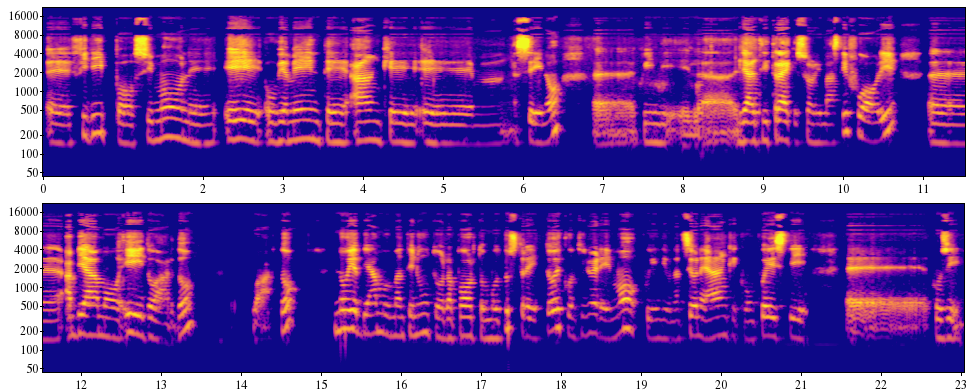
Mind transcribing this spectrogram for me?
eh, Filippo, Simone e ovviamente anche eh, Seno, eh, quindi il, gli altri tre che sono rimasti fuori, eh, abbiamo Edoardo, quarto, noi abbiamo mantenuto un rapporto molto stretto e continueremo quindi un'azione anche con questi, eh, così,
